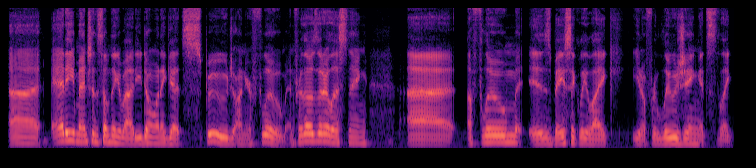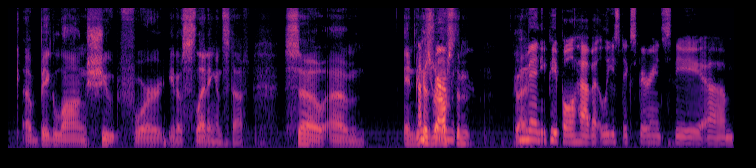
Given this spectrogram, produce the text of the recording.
uh, Eddie mentioned something about you don't want to get spooge on your flume. And for those that are listening, uh, a flume is basically like you know for luging, it's like a big long chute for you know sledding and stuff. So, um, and because sure Ralph's the. Many people have at least experienced the um,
